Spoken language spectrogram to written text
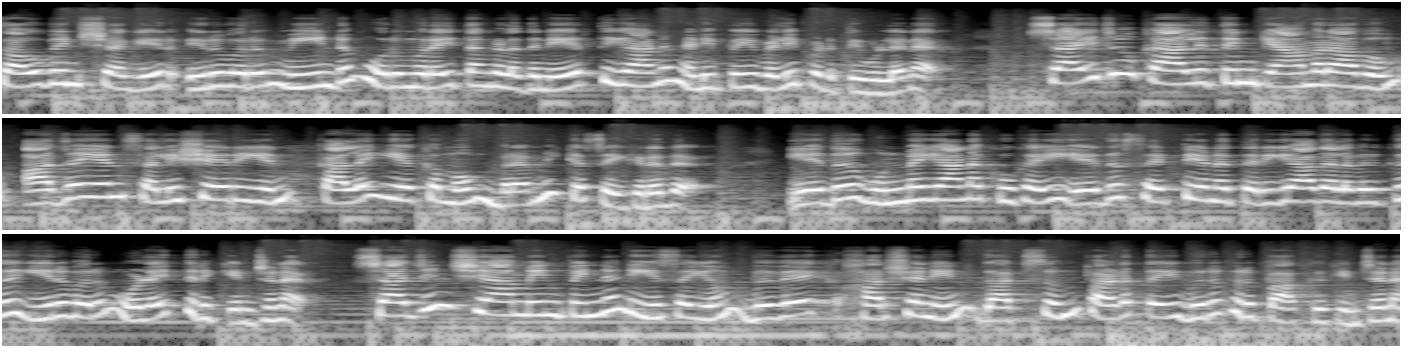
சௌபின் ஷகீர் இருவரும் மீண்டும் ஒருமுறை தங்களது நேர்த்தியான நடிப்பை வெளிப்படுத்தியுள்ளனர். ஷைஜு காலித்தின் கேமராவும் அஜயன் சலிஷேரியின் கலை இயக்கமும் பிரமிக்க செய்கிறது. எது உண்மையான குகை எது செட் என தெரியாத அளவிற்கு இருவரும் உழைத்திருக்கின்றனர். ஷஜின் ஷியாமின் பின்னணி இசையும் விவேக் ஹர்ஷனின் கட்ஸும் படத்தை விறுவிறுப்பாக்குகின்றன.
